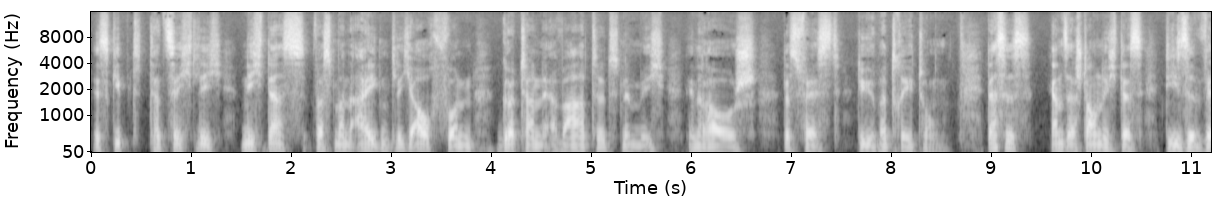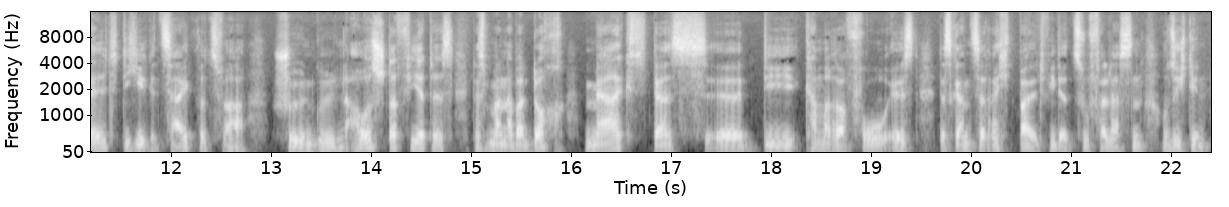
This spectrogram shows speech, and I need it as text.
es gibt tatsächlich nicht das, was man eigentlich auch von Göttern erwartet, nämlich den Rausch, das Fest, die Übertretung. Das ist ganz erstaunlich, dass diese Welt, die hier gezeigt wird, zwar schön gülden ausstaffiert ist, dass man aber doch merkt, dass äh, die Kamera froh ist, das Ganze recht bald wieder zu verlassen und sich den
